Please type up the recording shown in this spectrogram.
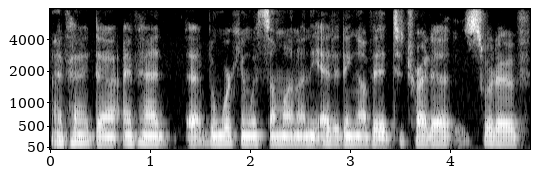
I've had I've had been working with someone on the editing of it to try to sort of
